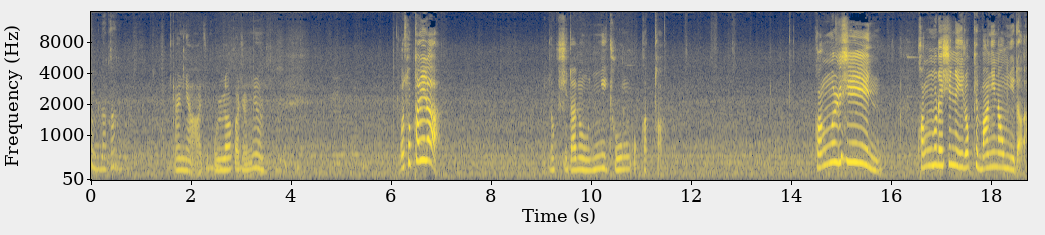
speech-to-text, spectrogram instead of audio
올라가? 아니야, 아직 올라가려면. 어, 석탄이다! 역시 나는 운이 좋은 것 같아. 광물 신! 광물의 신은 이렇게 많이 나옵니다.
